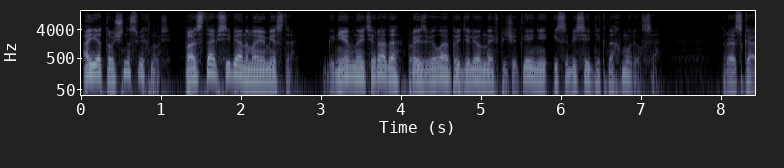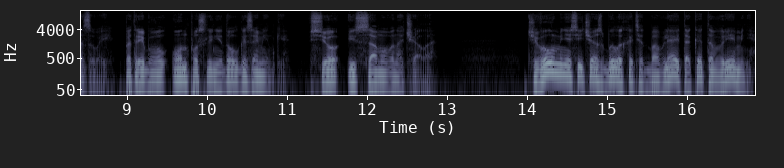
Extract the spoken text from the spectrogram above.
А я точно свихнусь. Поставь себя на мое место. Гневная тирада произвела определенное впечатление, и собеседник нахмурился. «Рассказывай», — потребовал он после недолгой заминки. «Все из самого начала». Чего у меня сейчас было хоть отбавляй, так это времени,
